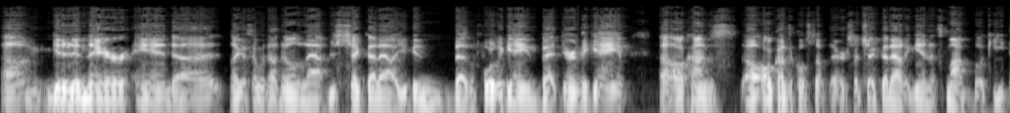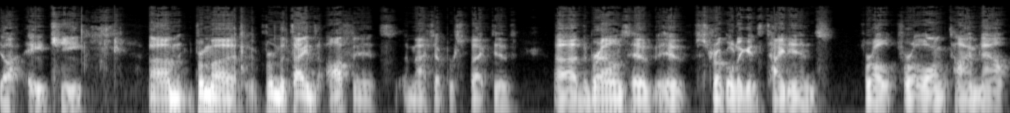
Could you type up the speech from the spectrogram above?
um, get it in there. And uh, like I said, without doing an app, just check that out. You can bet before the game, bet during the game, uh, all kinds of all kinds of cool stuff there. So check that out again. That's mybookie.ag. Um, from a from the Titans offense matchup perspective, uh, the Browns have, have struggled against tight ends for a, for a long time now.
